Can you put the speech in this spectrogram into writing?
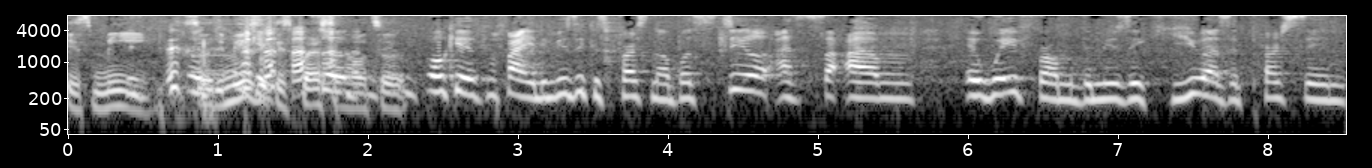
is me, so the music is personal So, too. Okay, fine. The music is personal, but still, as um, away from the music, you as a person,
